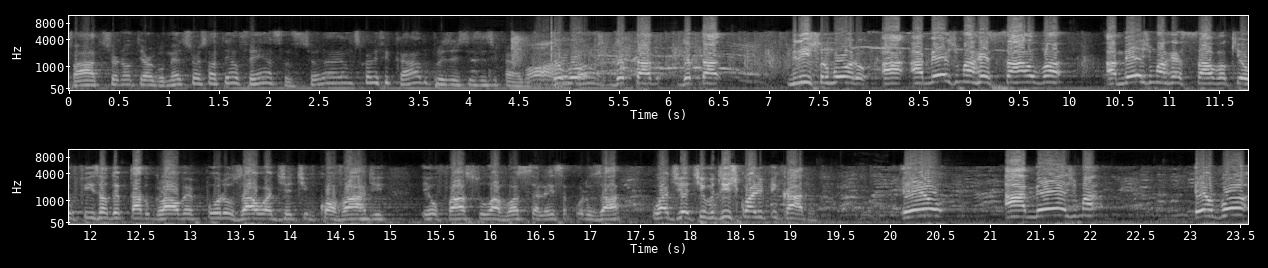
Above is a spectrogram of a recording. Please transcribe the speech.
fato, o senhor não tem argumento, o senhor só tem ofensas. O senhor é um desqualificado para o exercício desse cargo. Eu vou, deputado, deputado, ministro Moro, a, a mesma ressalva, a mesma ressalva que eu fiz ao deputado Glauber por usar o adjetivo covarde, eu faço a Vossa Excelência por usar o adjetivo desqualificado. Eu, a mesma, eu vou,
